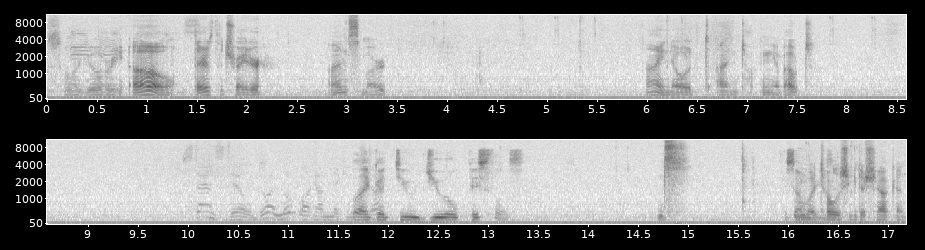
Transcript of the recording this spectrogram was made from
So I go over here. Oh, there's the trader. I'm smart. I know what I'm talking about. Stand still. Do I look like I'm nicking Well, I've got two dual pistols. For Ooh, some I reason. totally should get a shotgun.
